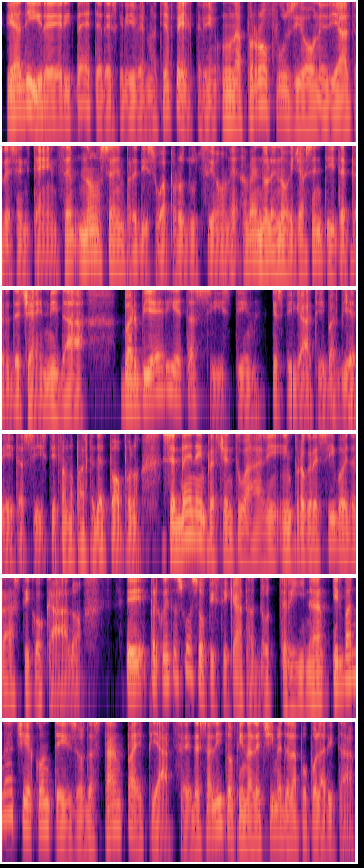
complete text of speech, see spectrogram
E a dire e ripetere, scrive Mattia Feltri, una profusione di altre sentenze, non sempre di sua produzione, avendole noi già sentite per decenni da barbieri e tassisti, che sfigati i barbieri e i tassisti, fanno parte del popolo, sebbene in percentuali in progressivo e drastico calo. E per questa sua sofisticata dottrina, il Vannacci è conteso da stampa e piazze ed è salito fino alle cime della popolarità.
